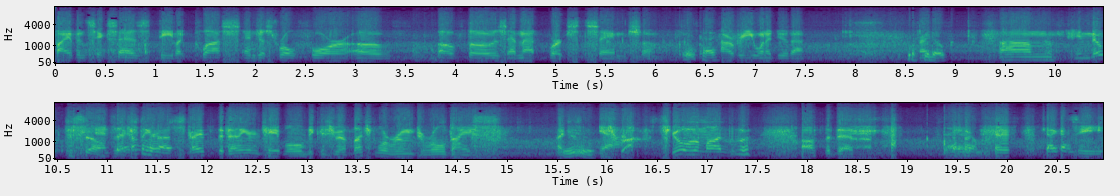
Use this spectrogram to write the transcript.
five and six as the like plus, and just roll four of of those, and that works the same. So, Okay. however you want to do that. Okey doke. Um, A note to self, And- say something about Skype the dining room table because you have much more room to roll dice. I just Ooh. yeah. dropped two of them on the, off the desk. Damn. I got, See,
